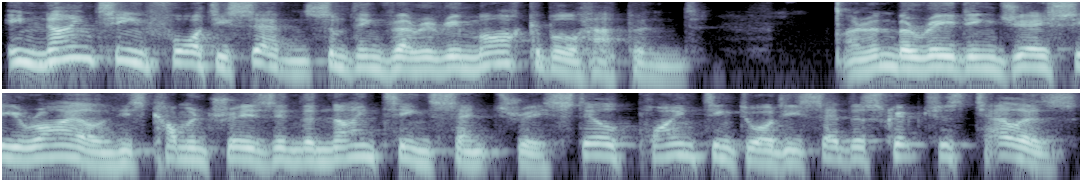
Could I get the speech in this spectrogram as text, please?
In 1947, something very remarkable happened. I remember reading J.C. Ryle and his commentaries in the 19th century, still pointing towards, he said, the scriptures tell us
